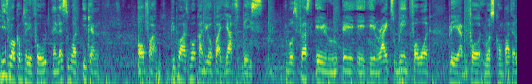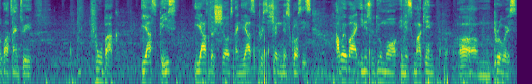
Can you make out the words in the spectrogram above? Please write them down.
he's welcome to the fold. And let's see what he can offer. People ask what can he offer? Yard space. He was first a, a, a, a right wing forward player before he was converted over time to a fullback. He has pace, he has the shot, and he has precision in his crosses. However, he needs to do more in his marking um, prowess.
